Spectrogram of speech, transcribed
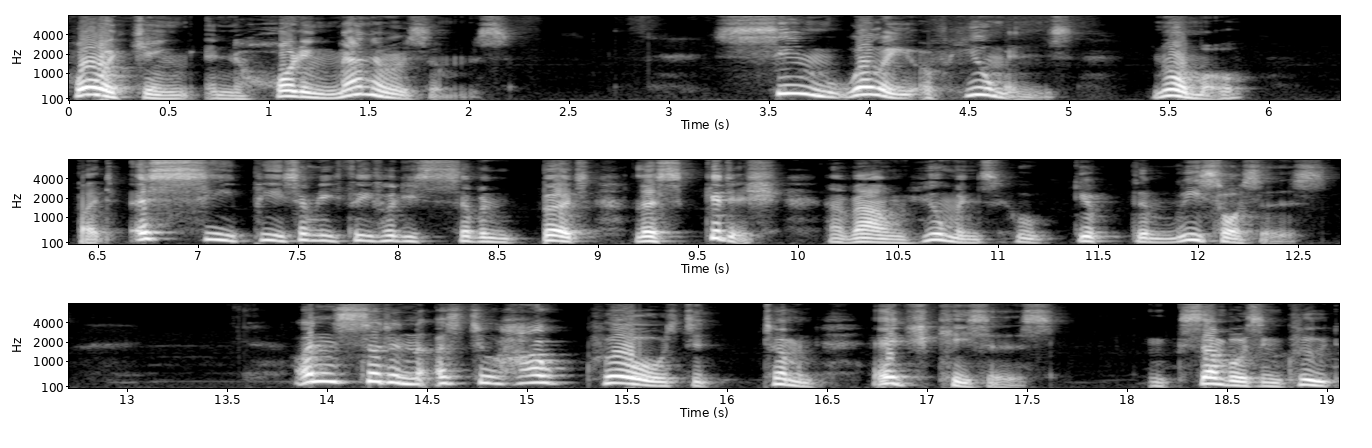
Foraging and hoarding mannerisms. Seem wary of humans. Normal. But SCP-7337 birds less skittish around humans who give them resources. Uncertain as to how crows determine edge cases. Examples include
